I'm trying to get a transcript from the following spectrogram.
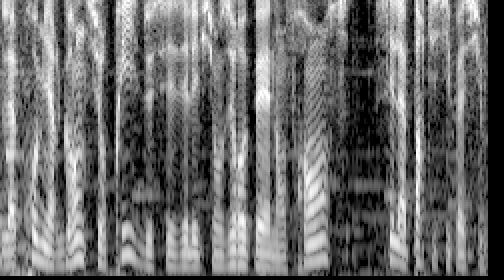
La première grande surprise de ces élections européennes en France, c'est la participation.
